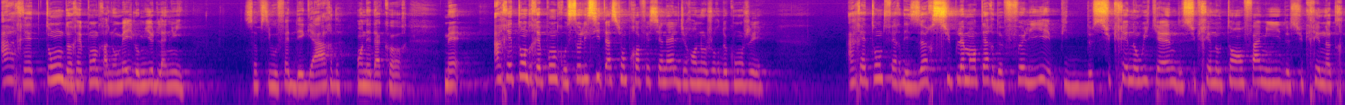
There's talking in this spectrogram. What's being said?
arrêtons de répondre à nos mails au milieu de la nuit. Sauf si vous faites des gardes, on est d'accord. Mais Arrêtons de répondre aux sollicitations professionnelles durant nos jours de congé. Arrêtons de faire des heures supplémentaires de folie et puis de sucrer nos week-ends, de sucrer nos temps en famille, de sucrer notre,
